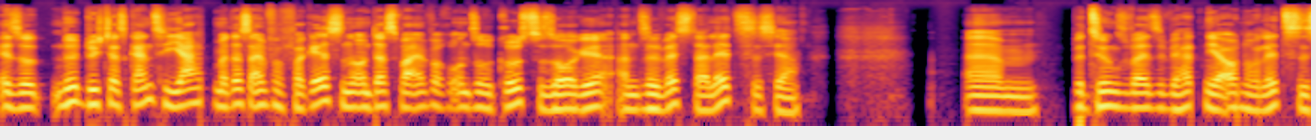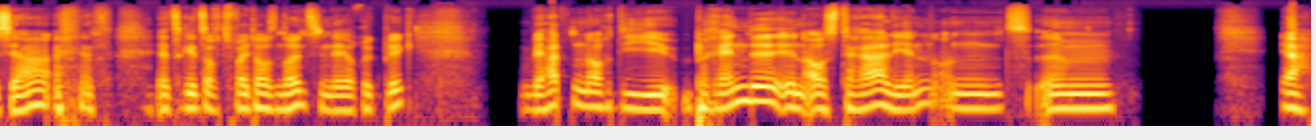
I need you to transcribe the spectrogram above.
also ne, durch das ganze Jahr hat man das einfach vergessen und das war einfach unsere größte Sorge an Silvester letztes Jahr. Ähm, beziehungsweise wir hatten ja auch noch letztes Jahr, jetzt geht's auf 2019 der Rückblick, wir hatten noch die Brände in Australien und ähm, ja,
